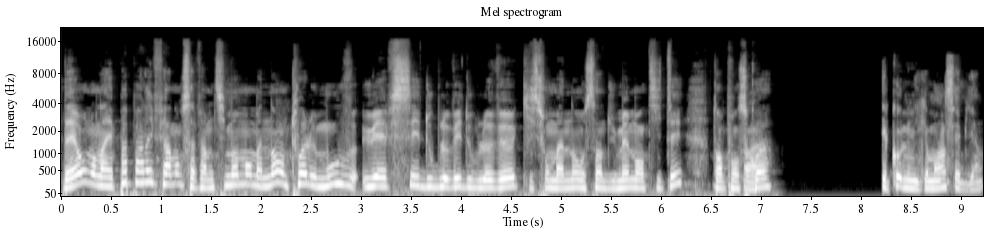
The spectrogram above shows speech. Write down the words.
D'ailleurs, on n'en avait pas parlé, Fernand, ça fait un petit moment maintenant. Toi, le move UFC, WWE, qui sont maintenant au sein du même entité, t'en penses quoi? Économiquement, c'est bien,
